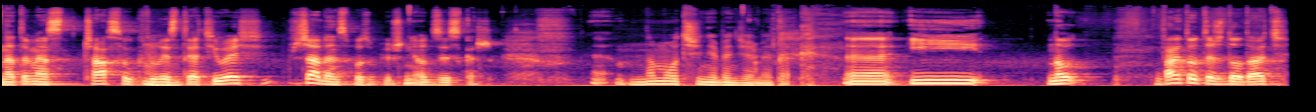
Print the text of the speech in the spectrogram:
Natomiast czasu, który mhm. straciłeś, w żaden sposób już nie odzyskasz. No młodsi nie będziemy, tak. Y, I no, warto też dodać,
